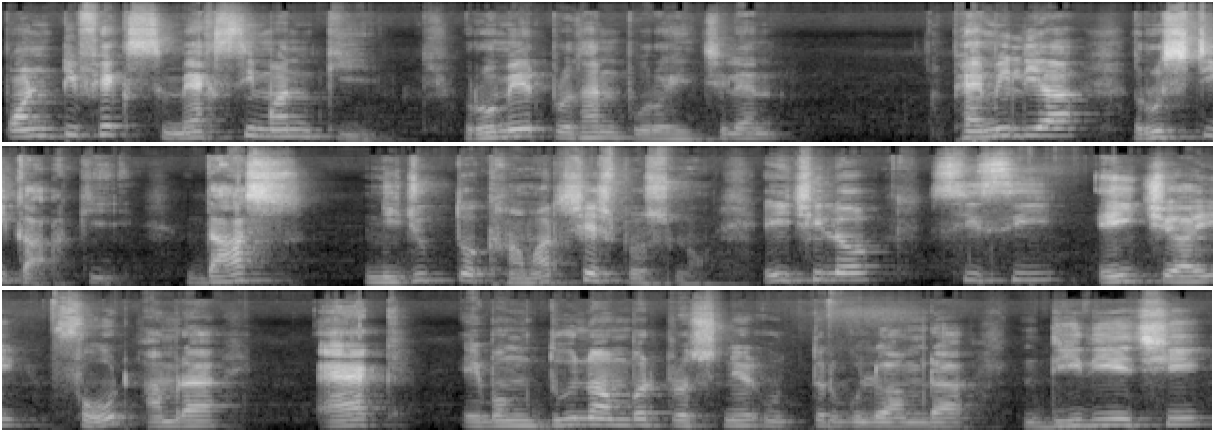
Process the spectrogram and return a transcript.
পন্টিফেক্স ম্যাক্সিমান কি? রোমের প্রধান পুরোহিত ছিলেন। ফ্যামিলিয়া রুস্টিকা কি? দাস নিযুক্ত খামার শেষ প্রশ্ন। এই ছিল সিসি এইচআই ফোর। আমরা এক এবং দুই নম্বর প্রশ্নের উত্তরগুলো আমরা দিয়ে দিয়েছি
